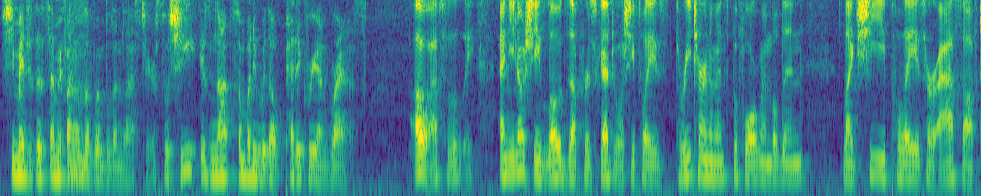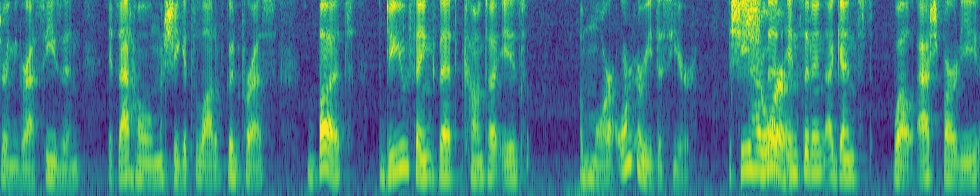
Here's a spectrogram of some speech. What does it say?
she made it to the semifinals Hmm. of Wimbledon last year. So she is not somebody without pedigree on grass. Oh, absolutely. And you know, she loads up her schedule. She plays three tournaments before Wimbledon. Like, she plays her ass off during the grass season. It's at home. She gets a lot of good press. But do you think that Konta is more ornery this year? She had Sure. that incident against, well, Ash Barty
